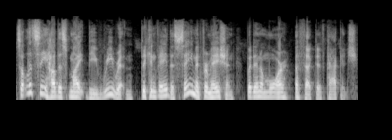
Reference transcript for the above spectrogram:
So let's see how this might be rewritten to convey the same information, but in a more effective package.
